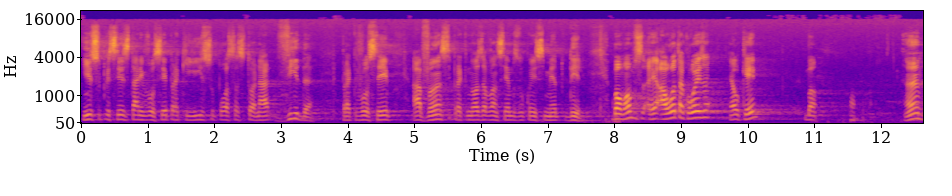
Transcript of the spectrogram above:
Isso precisa estar em você para que isso possa se tornar vida, para que você avance, para que nós avancemos no conhecimento dele. Bom, vamos. É, a outra coisa é o quê? Bom. Hã?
